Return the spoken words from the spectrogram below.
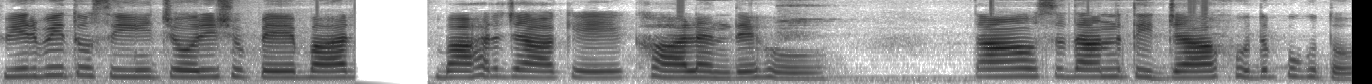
ਫਿਰ ਵੀ ਤੁਸੀਂ ਚੋਰੀ ਛੁਪੇ ਬਾਹਰ ਬਾਹਰ ਜਾ ਕੇ ਖਾ ਲੈਂਦੇ ਹੋ, ਤਾਂ ਉਸ ਦਾ ਨਤੀਜਾ ਖੁਦ ਭੁਗਤੋ।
